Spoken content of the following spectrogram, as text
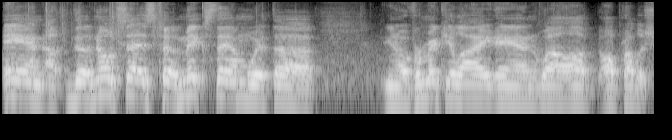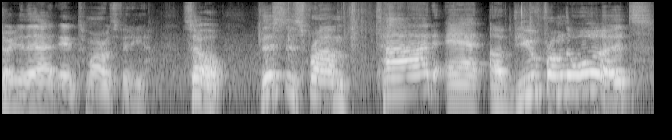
And uh, the note says to mix them with, uh, you know, vermiculite and, well, I'll, I'll probably show you that in tomorrow's video. So, this is from Todd at A View from the Woods.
